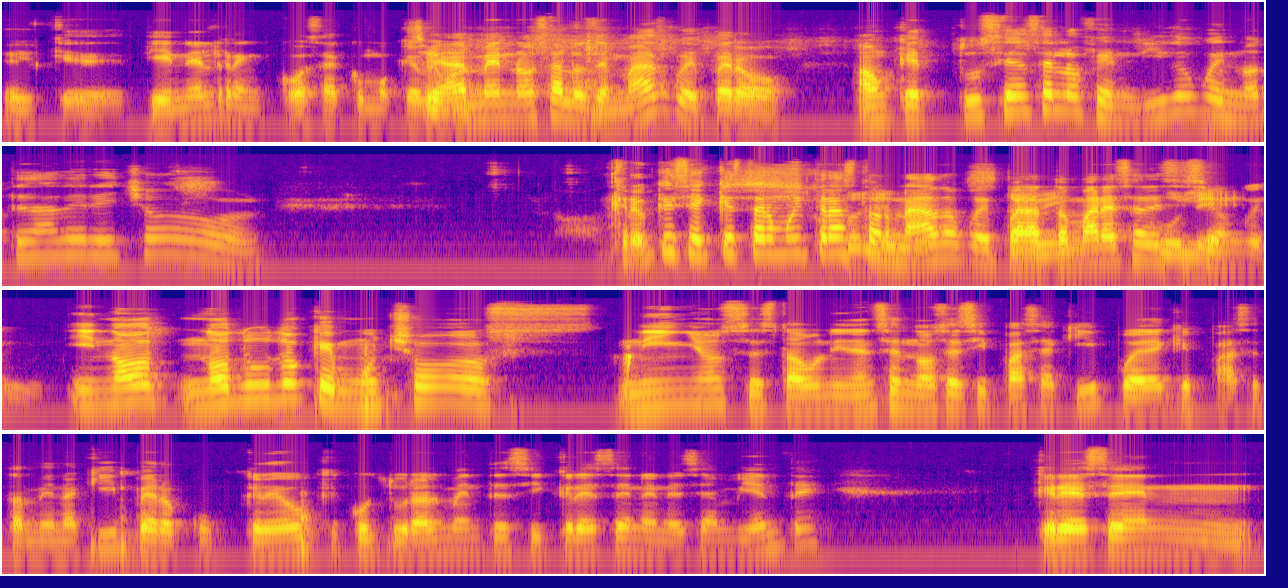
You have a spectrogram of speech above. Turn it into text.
el que tiene el rencor, o sea, como que Sí, vea menos a los demás, güey, pero aunque tú seas el ofendido, güey, no te da derecho. Creo que sí hay que estar muy trastornado, güey, para tomar esa decisión, güey. Y no, no dudo que muchos niños estadounidenses, no sé si pase aquí, puede que pase también aquí, pero creo que culturalmente sí crecen en ese ambiente. Crecen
